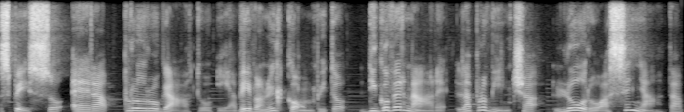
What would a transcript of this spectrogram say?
spesso era prorogato e avevano il compito di governare la provincia loro assegnata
